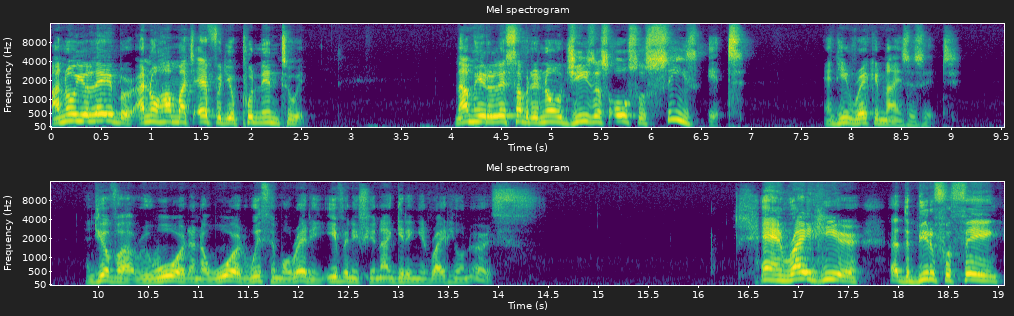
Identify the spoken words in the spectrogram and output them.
I know your labor. I know how much effort you're putting into it. Now I'm here to let somebody know Jesus also sees it and he recognizes it. And you have a reward and award with him already, even if you're not getting it right here on earth. And right here, uh, the beautiful thing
